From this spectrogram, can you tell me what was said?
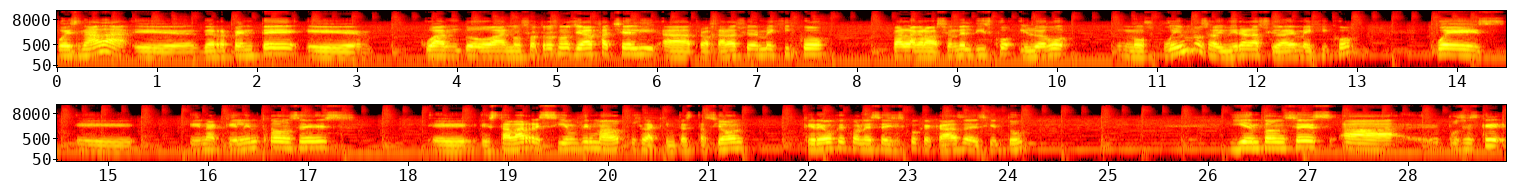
pues nada, eh, de repente eh, cuando a nosotros nos lleva Facelli a trabajar a la Ciudad de México para la grabación del disco y luego nos fuimos a vivir a la Ciudad de México, pues eh, en aquel entonces estaba recién firmado pues la quinta estación, creo que con ese disco que acabas de decir tú, y entonces, ah, pues es que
